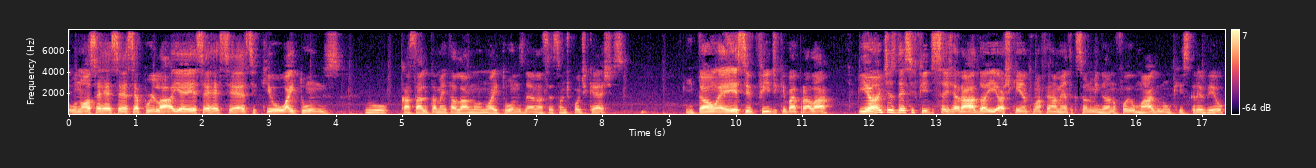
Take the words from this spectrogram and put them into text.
o nosso RSS é por lá e é esse RSS que o iTunes, o Cassalho também está lá no, no iTunes, né, na seção de podcasts. Então é esse feed que vai para lá. E antes desse feed ser gerado, aí acho que entra uma ferramenta que, se eu não me engano, foi o Magnum que escreveu.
